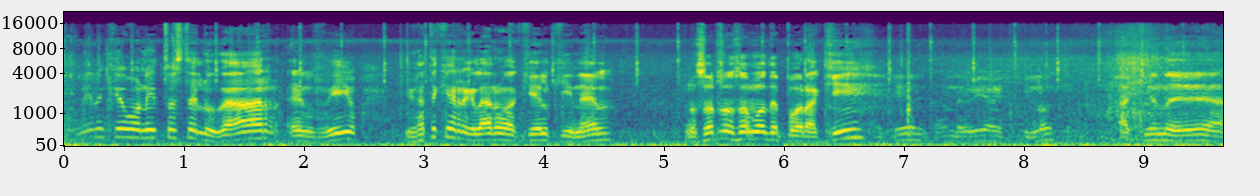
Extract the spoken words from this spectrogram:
Pues miren qué bonito este lugar, el río. Fíjate que arreglaron aquí el quinel. Nosotros somos de por aquí, Aquí es donde vivía el piloto. aquí donde vivía,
